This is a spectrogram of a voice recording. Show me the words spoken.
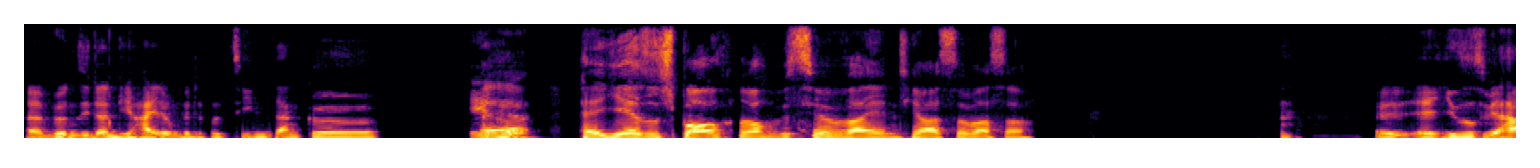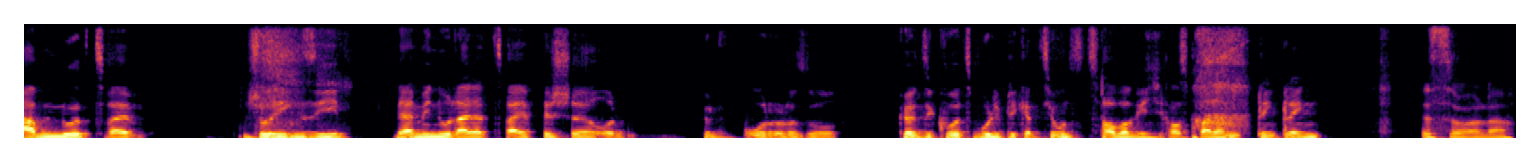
Äh, würden Sie dann die Heilung bitte vollziehen? Danke. Äh. Herr Jesus, ich brauche noch ein bisschen Wein. Hier hast du Wasser. Herr, Herr Jesus, wir haben nur zwei. Entschuldigen Sie, wir haben hier nur leider zwei Fische und fünf Brote oder so. Können Sie kurz Multiplikationszauber richtig rausballern? Bling, bling. Ist so, Alter.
